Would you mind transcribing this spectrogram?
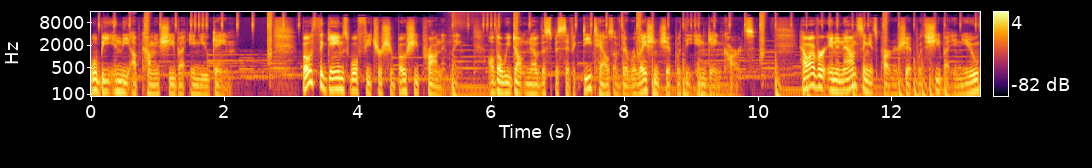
will be in the upcoming Shiba Inu game. Both the games will feature Shiboshi prominently, although we don't know the specific details of their relationship with the in-game cards. However, in announcing its partnership with Shiba Inu,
